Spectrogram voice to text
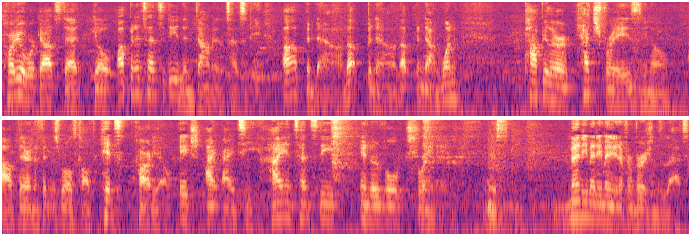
cardio workouts that go up in intensity and then down in intensity, up and down, up and down, up and down. One popular catchphrase, you know, out there in the fitness world is called HIIT cardio, H I I T, high intensity interval training. And there's many, many, many different versions of that.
